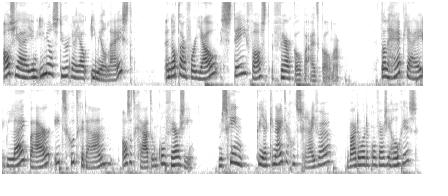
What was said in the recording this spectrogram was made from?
als jij een e-mail stuurt naar jouw e-maillijst en dat daar voor jou stevast verkopen uitkomen. Dan heb jij blijkbaar iets goed gedaan als het gaat om conversie. Misschien kun jij knijtergoed schrijven, waardoor de conversie hoog is.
